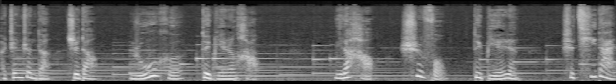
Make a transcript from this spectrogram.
而真正的知道如何对别人好？你的好是否对别人？是期待，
